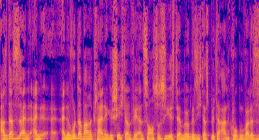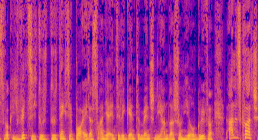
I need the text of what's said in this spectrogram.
also das ist eine, eine, eine wunderbare kleine Geschichte und wer in Sanssouci ist, der möge sich das bitte angucken, weil das ist wirklich witzig. Du, du denkst dir, boah, ey, das waren ja intelligente Menschen, die haben da schon Hieroglyphen. Alles Quatsch.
